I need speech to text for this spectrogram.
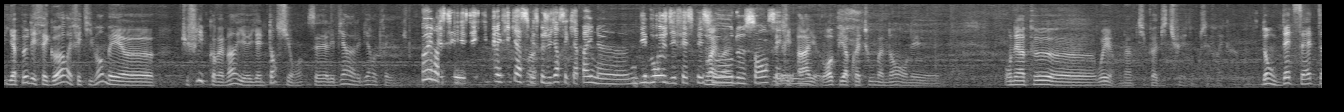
il y a peu d'effets gore effectivement, mais tu flippes quand même. hein, Il y, a- il y a une tension. hein. C'est- elle est bien, elle est bien recréée. Oui, c'est hyper efficace, Ouais. mais ce que je veux dire, c'est qu'il n'y a pas une, une débauche d'effets spéciaux, Ouais, ouais. de. Le c'est- tripaille. Oh, puis après tout, maintenant, on est, on est un peu, euh, oui, on est un petit peu habitué, donc c'est vrai. Donc Dead Set,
